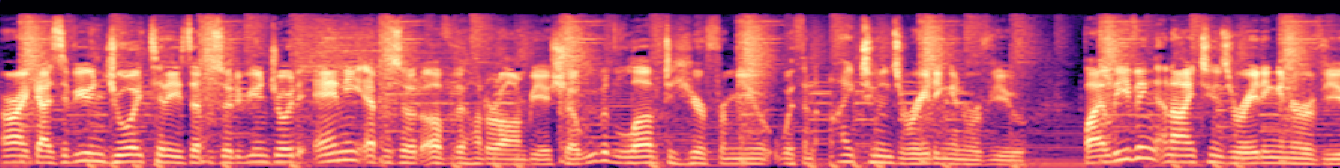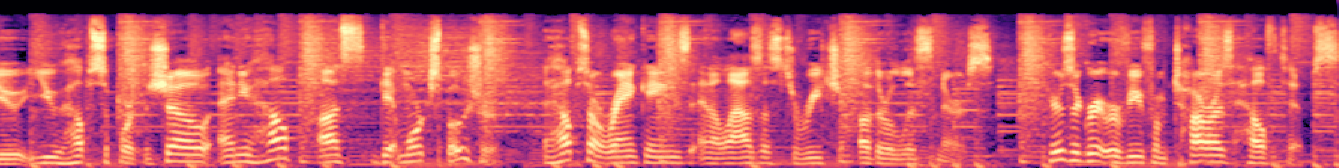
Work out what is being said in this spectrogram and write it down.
All right, guys, if you enjoyed today's episode, if you enjoyed any episode of the $100 MBA show, we would love to hear from you with an iTunes rating and review. By leaving an iTunes rating and review, you help support the show and you help us get more exposure. It helps our rankings and allows us to reach other listeners. Here's a great review from Tara's Health Tips.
